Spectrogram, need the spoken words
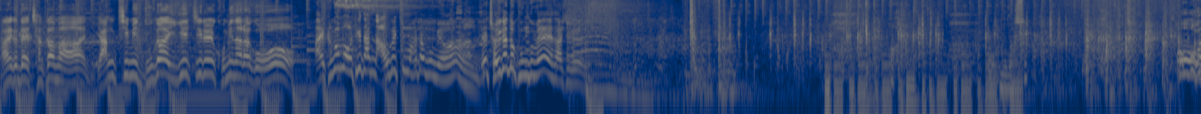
아니 근데 잠깐만 양 팀이 누가 이길지를 고민하라고. 아니, 그건 뭐 어떻게 답 나오겠지 뭐 하다 보면. 근데 저희가 더 궁금해, 사실은. 누구 왔어? 오!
